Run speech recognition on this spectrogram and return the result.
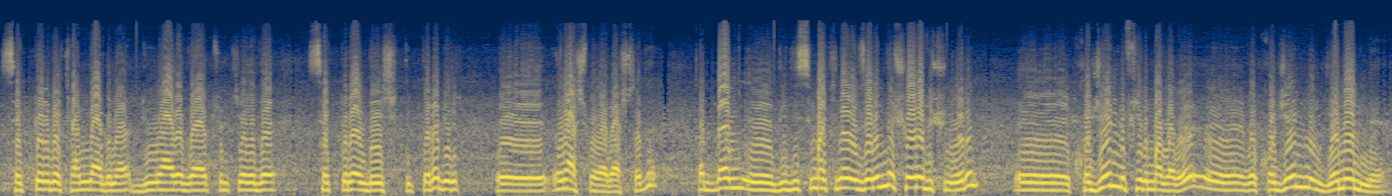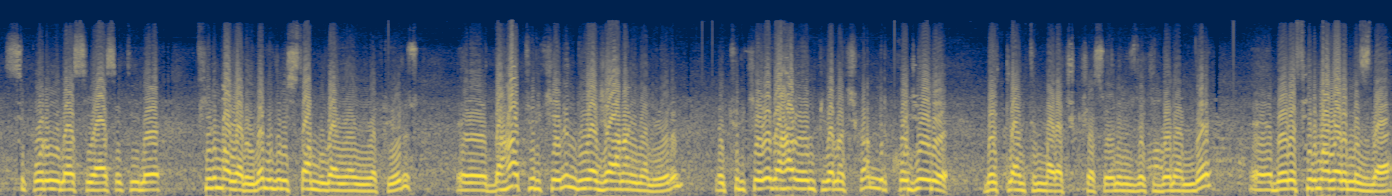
Sektörü de kendi adına dünyada da Türkiye'de de sektörel değişikliklere bir e, ön açmaya başladı. Tabii ben e, DDC makine özelinde şöyle düşünüyorum. E, Kocaeli firmaları e, ve Kocaeli'nin genelini sporuyla, siyasetiyle, firmalarıyla bugün İstanbul'dan yayın yapıyoruz. E, daha Türkiye'nin duyacağına inanıyorum. Ve Türkiye'de daha ön plana çıkan bir Kocaeli beklentim var açıkçası önümüzdeki dönemde. E, böyle firmalarımızla,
